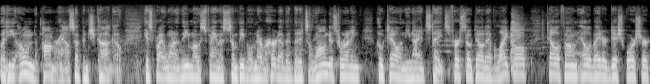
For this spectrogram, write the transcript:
But he owned the Palmer House up in Chicago. It's probably one of the most famous. Some people have never heard of it, but it's the longest running hotel in the United States. First hotel to have a light bulb, telephone, elevator, dishwasher,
